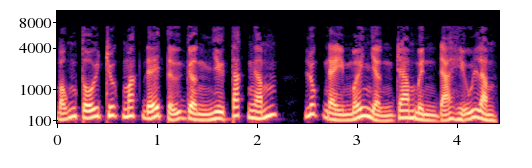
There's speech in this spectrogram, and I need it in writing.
Bóng tối trước mắt đế tử gần như tắt ngắm, lúc này mới nhận ra mình đã hiểu lầm.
